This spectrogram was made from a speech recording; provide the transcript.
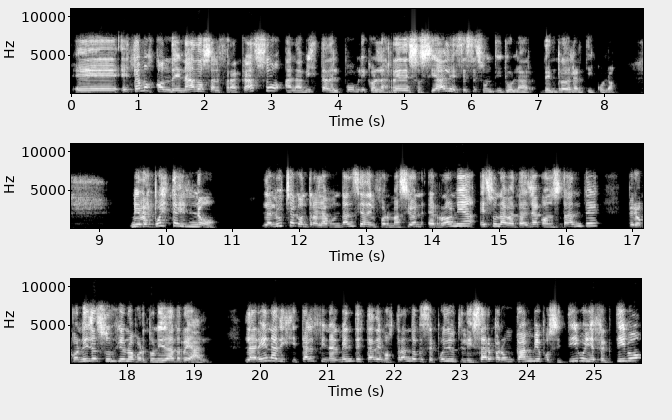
Eh, ¿Estamos condenados al fracaso a la vista del público en las redes sociales? Ese es un titular dentro del artículo. Mi respuesta es no. La lucha contra la abundancia de información errónea es una batalla constante pero con ella surge una oportunidad real. La arena digital finalmente está demostrando que se puede utilizar para un cambio positivo y efectivo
